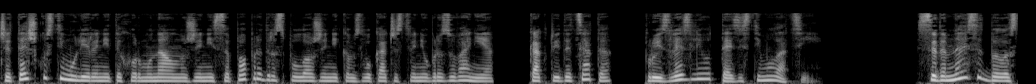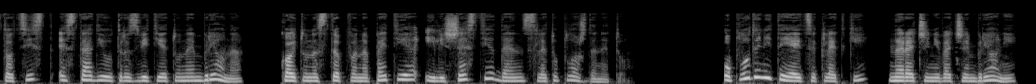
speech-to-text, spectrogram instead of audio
че тежко стимулираните хормонално жени са по-предразположени към злокачествени образования, както и децата, произлезли от тези стимулации. 17 баластоцист е стадий от развитието на ембриона, който настъпва на петия или шестия ден след оплождането. Оплудените яйцеклетки, наречени вече ембриони,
